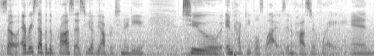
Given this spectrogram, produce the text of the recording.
So every step of the process, you have the opportunity to impact people's lives in a positive way. And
